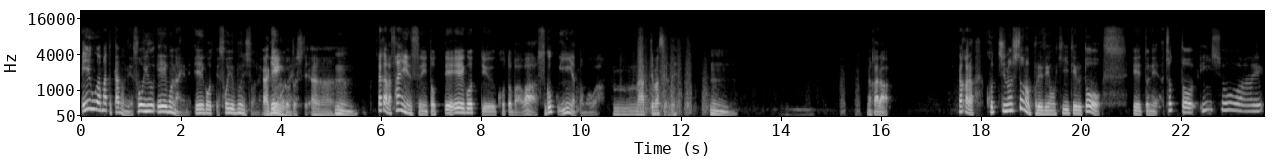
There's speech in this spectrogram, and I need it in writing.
英語がまた多分ね、そういう英語なんやね。英語ってそういう文章なんや、ね。あ、言語として。あうん。だからサイエンスにとって英語っていう言葉はすごくいいんやと思うわ。うん、まあ合ってますよね。うん。だから、だからこっちの人のプレゼンを聞いてると、えっ、ー、とね、ちょっと印象はあれ、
